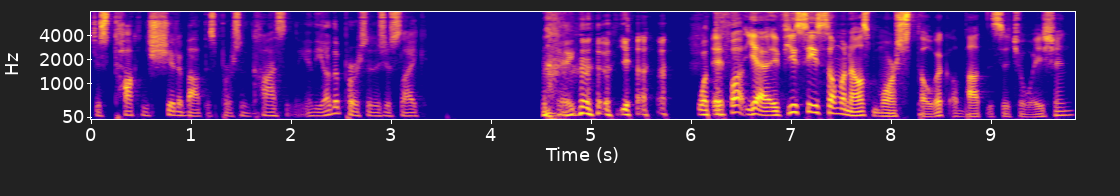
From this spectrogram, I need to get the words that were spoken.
just talking shit about this person constantly. And the other person is just like, okay, yeah. what the if, fuck? Yeah. If you see someone else more stoic about the situation,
